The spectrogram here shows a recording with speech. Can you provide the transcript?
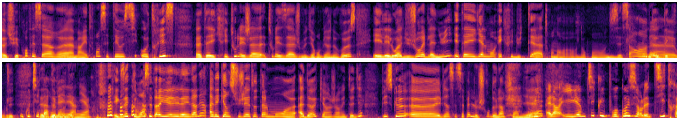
euh, tu es professeur à Marie de France et tu es aussi autrice tu as écrit tous les, ja- tous les âges me diront bien heureuse et les lois du jour et de la nuit. Et tu as également écrit du théâtre. On en- donc on disait ça. hein, ben, de- d'écouter- oui. Écoute, c'est paru l'année dernière. Exactement, c'est arrivé l'année dernière avec un sujet totalement euh, ad hoc, hein, j'ai envie de te dire, puisque euh, eh bien, ça s'appelle le chant de l'infirmière. Oui, alors il y a eu un petit quiproquo sur le titre,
